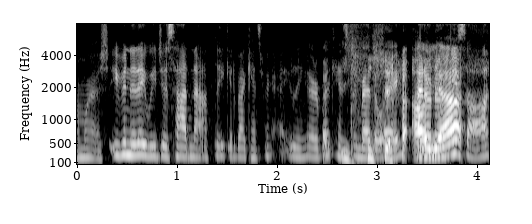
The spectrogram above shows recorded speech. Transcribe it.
Oh my gosh. Even today, we just had an athlete get a back handspring. Eileen got a back handspring, by the way. Yeah. I don't Oh, know if you saw.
